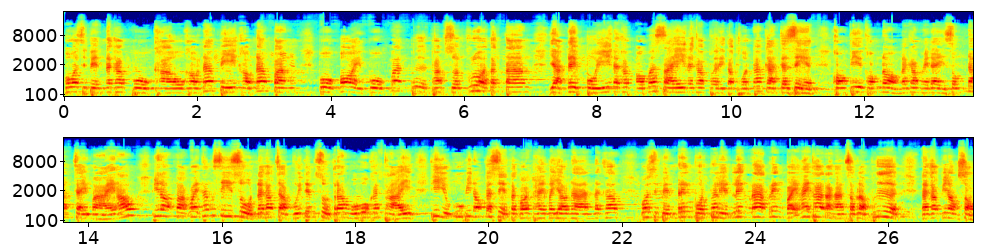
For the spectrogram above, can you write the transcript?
บว่าสิเป็นนะครับปลูกเขาเขาหน้าปีเขาหน้าปัง ปลูกอ้อยปลูกมันพืชผักสวนครัวต่างๆ อยากได้ปุ๋ยนะครับเอามาใส่นะครับผลิตผลทางการเกษตรของพี่ของน้องนะครับให้ได้สมดังใจหมายเอาพี่น้องฝากไว้ทั้ง 4 สูตรนะครับจากปุ๋ยเต็มสูตรตราหัวโบคันไถที่อยู่คู่พี่น้องเกษตรกรไทยมายาวนานนะครับ ว่าสิเป็นเร่งผลผลิตเร่งรากเร่งใบให้ธาตุอาหารสำหรับพืชนะครับนะครับ พี่น้องสอบ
